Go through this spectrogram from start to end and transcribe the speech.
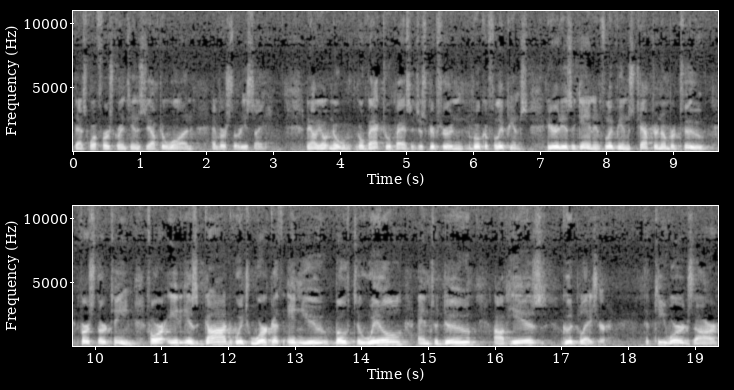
That's what 1 Corinthians chapter 1 and verse 30 is saying. Now, you know, go back to a passage of Scripture in the book of Philippians. Here it is again in Philippians chapter number 2, verse 13. For it is God which worketh in you both to will and to do of his good pleasure. The key words are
